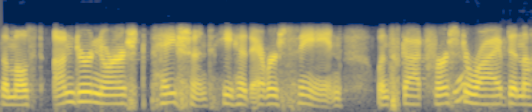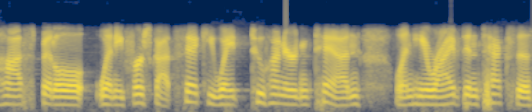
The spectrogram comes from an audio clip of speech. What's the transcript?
the most undernourished patient he had ever seen. When Scott first arrived in the hospital, when he first got sick, he weighed 210. When he arrived in Texas,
